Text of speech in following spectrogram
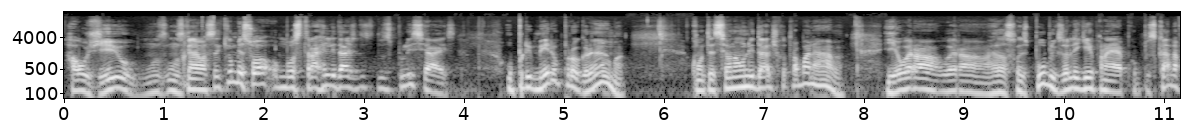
Raul Gil, uns, uns negócios que começou a mostrar a realidade dos, dos policiais. O primeiro programa aconteceu na unidade que eu trabalhava. E eu era, eu era Relações Públicas, eu liguei para na época os caras,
